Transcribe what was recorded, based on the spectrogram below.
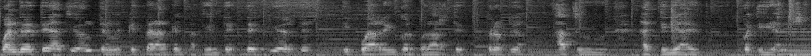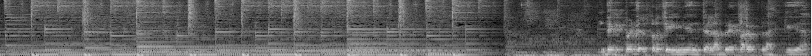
Cuando es sedación, tenemos que esperar que el paciente despierte y pueda reincorporarse propio a sus actividades cotidianas. Después del procedimiento de la blefaroplastia,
